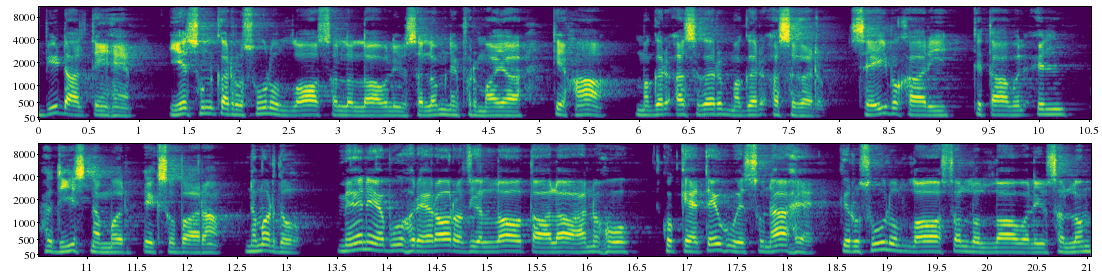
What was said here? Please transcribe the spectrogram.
भी डालते हैं। ये सुनकर रसूलुल्लाह सल्लल्लाहु अलैहि वसल्लम ने फरमाया कि हाँ मगर असगर मगर असगर। सही बखारी, किताबुल हदीस नंबर 112 नंबर दो, मैंने अबू हुरैरा रज़ी अल्लाह तहो को कहते हुए सुना है कि रसूलुल्लाह सल्लल्लाहु अलैहि वसल्लम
